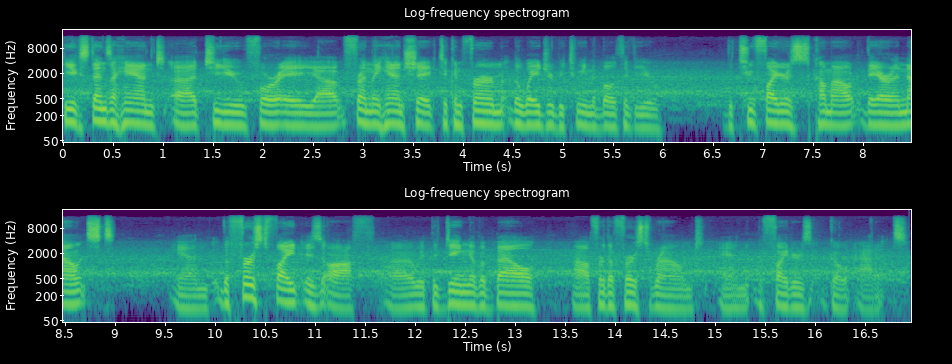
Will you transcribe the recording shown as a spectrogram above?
he extends a hand uh, to you for a uh, friendly handshake to confirm the wager between the both of you. The two fighters come out, they are announced, and the first fight is off uh, with the ding of a bell uh, for the first round, and the fighters go at it.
